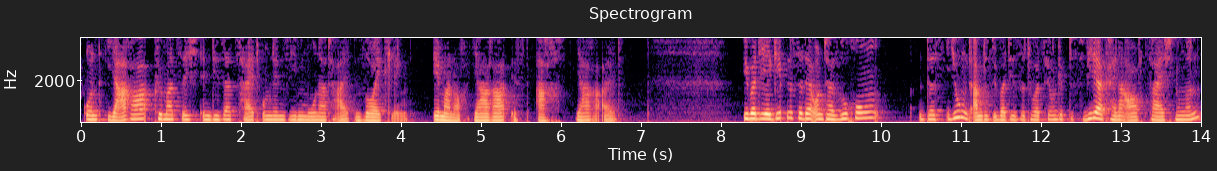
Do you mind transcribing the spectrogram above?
und Yara kümmert sich in dieser Zeit um den sieben Monate alten Säugling. Immer noch, Yara ist acht Jahre alt. Über die Ergebnisse der Untersuchung des Jugendamtes über die Situation gibt es wieder keine Aufzeichnungen.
